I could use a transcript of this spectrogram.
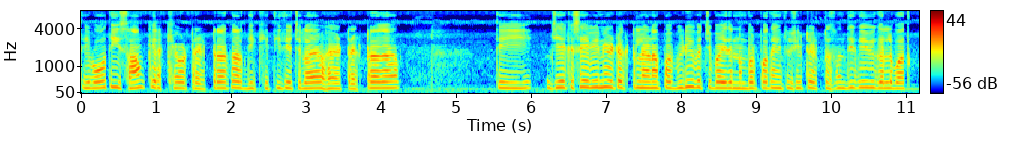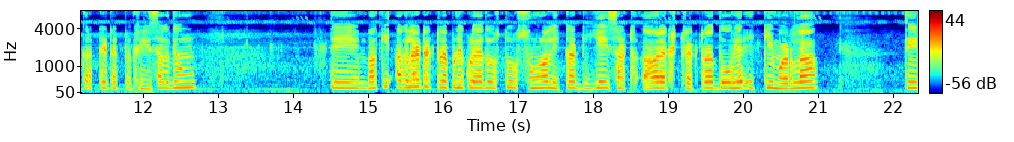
ਤੇ ਬਹੁਤ ਹੀ ਸਾਂਭ ਕੇ ਰੱਖਿਆ ਹੋਇਆ ਟਰੈਕਟਰ ਆ, ਘਰ ਦੀ ਖੇਤੀ ਤੇ ਚਲਾਇਆ ਹੋਇਆ ਟਰੈਕਟਰ ਹੈਗਾ। ਅਤੇ ਜੇ ਕਿਸੇ ਵੀ ਨੇ ਟਰੈਕਟਰ ਲੈਣਾ, ਆਪਾਂ ਵੀਡੀਓ ਵਿੱਚ ਬਾਈ ਦਾ ਨੰਬਰ ਪਤਾ ਨਹੀਂ ਤੁਸੀਂ ਟਰੈਕਟਰ ਸੰਬੰਧੀ ਕੋਈ ਵੀ ਗੱਲਬਾਤ ਕਰਕੇ ਟਰੈਕਟਰ ਖਰੀਦ ਸਕਦੇ ਹੋ। ਤੇ ਬਾਕੀ ਅਗਲਾ ਟਰੈਕਟਰ ਆਪਣੇ ਕੋਲ ਹੈ ਦੋਸਤੋ, ਸੋਨਾਲੀਕਾ DI 60 RX ਟਰੈਕਟਰ ਆ 2021 ਮਾਡਲ ਆ। ਤੇ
